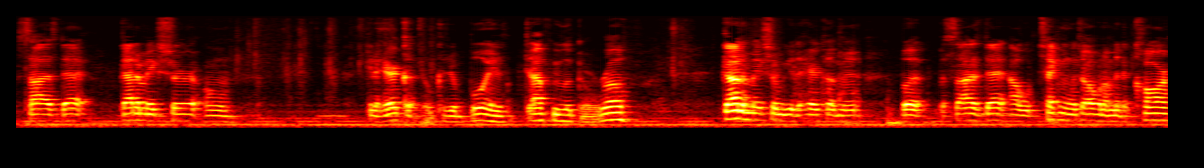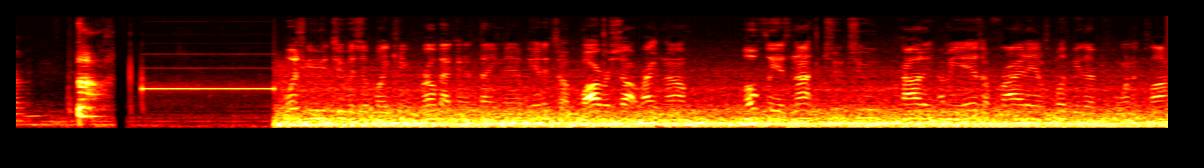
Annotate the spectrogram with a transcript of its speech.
Besides that, gotta make sure um get a haircut though, cause your boy is definitely looking rough. Gotta make sure we get a haircut, man. But besides that, I will check in with y'all when I'm in the car. Bow. It's your boy King Bro back in the thing, man. We headed to a barber shop right now. Hopefully, it's not too too crowded. I mean, it is a Friday. I'm supposed to be there before one o'clock.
